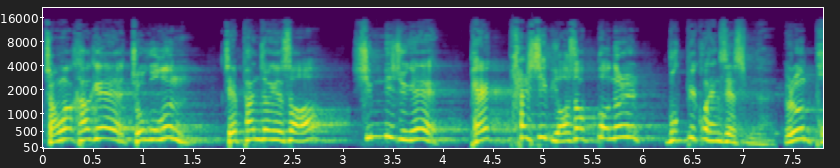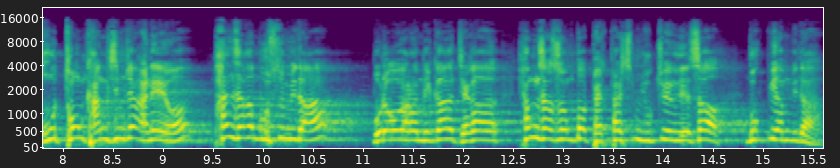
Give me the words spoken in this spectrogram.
정확하게 조국은 재판정에서 심리 중에 186번을 묵비권 행사했습니다. 여러분 보통 강심장 아니에요. 판사가 묻습니다. 뭐라고 말합니까? 제가 형사소송법 186조에 의해서 묵비합니다.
